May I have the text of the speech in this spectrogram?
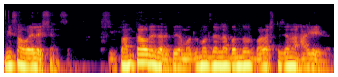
ವೀಸಾ ವೈಲೇಷನ್ಸ್ ಅಂಥವ್ರು ಇದ್ದಾರೆ. ಮೊದಲು ಮೊದಲೆಲ್ಲ ಬಂದವರು ಭಾಳಷ್ಟು ಜನ ಹಾಗೆ ಇದ್ದಾರೆ.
